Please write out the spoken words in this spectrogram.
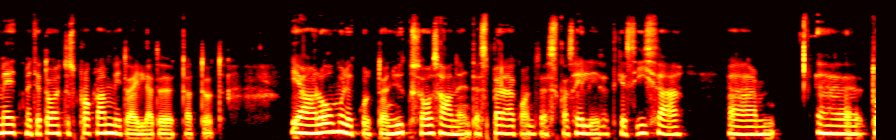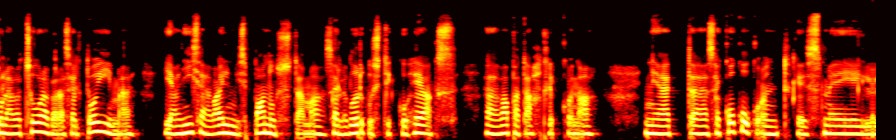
meetmed ja toetusprogrammid välja töötatud. ja loomulikult on üks osa nendest perekondadest ka sellised, kes ise ähm, tulevad suurepäraselt toime ja on ise valmis panustama selle võrgustiku heaks Äh, vabatahtlikuna. nii et äh, see kogukond, kes meil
